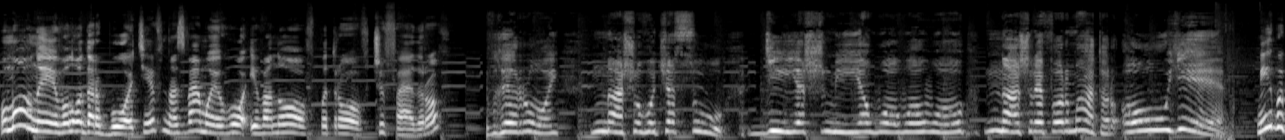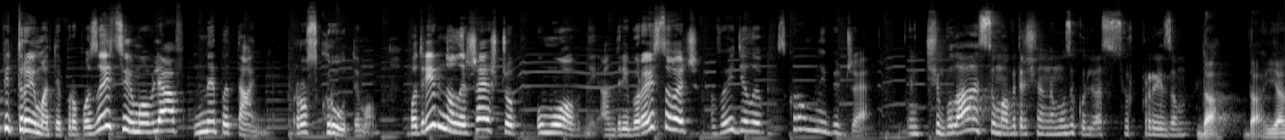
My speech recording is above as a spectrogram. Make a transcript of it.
Умовний володар ботів, назвемо його Іванов, Петров чи Федоров. Герой нашого часу. Дія Шмія, воу-воу-воу, наш реформатор. Оу є. Міг би підтримати пропозицію, мовляв, не питання, розкрутимо. Потрібно лише, щоб умовний Андрій Борисович виділив скромний бюджет. Чи була сума витрачена на музику для вас сюрпризом? Да, да. Я,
